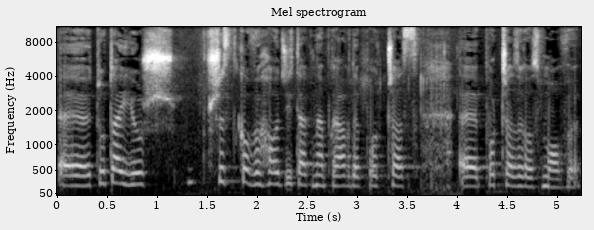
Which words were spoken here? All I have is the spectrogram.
E, Tutaj już wszystko wychodzi tak naprawdę podczas, e, podczas rozmowy.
